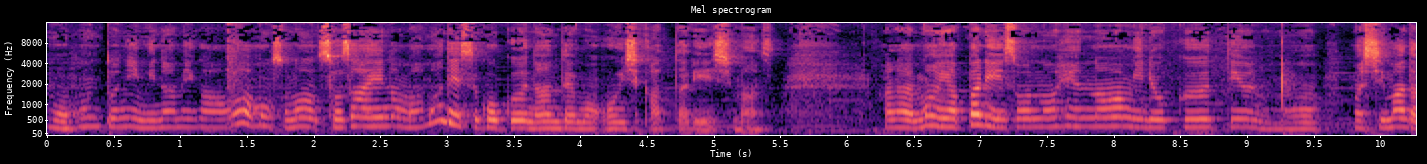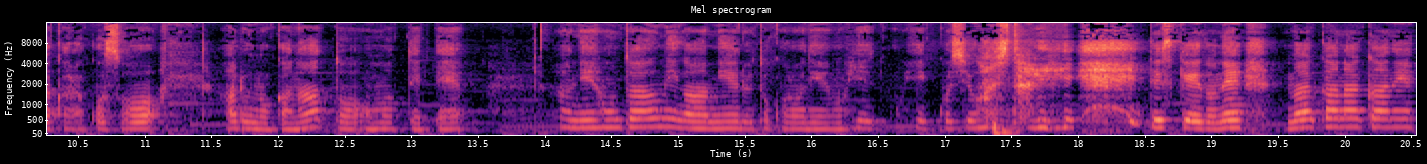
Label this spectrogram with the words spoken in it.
もう本当に南側はもうその素材のままですごく何でも美味しかったりします。からまあやっぱりその辺の魅力っていうのも、まあ、島だからこそあるのかなと思ってて。あね、本当は海が見えるところにお引っ越しをしたいですけれどねなかなかね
